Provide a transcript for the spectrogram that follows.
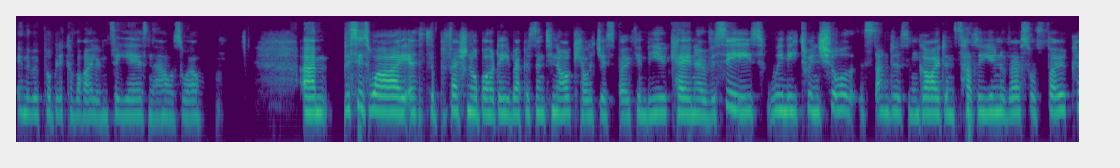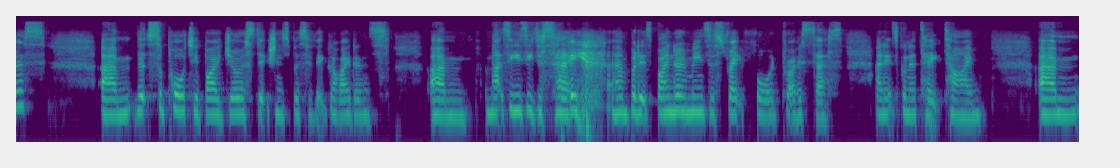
in the Republic of Ireland for years now as well. Um, this is why, as a professional body representing archaeologists both in the UK and overseas, we need to ensure that the standards and guidance has a universal focus um, that's supported by jurisdiction-specific guidance. Um, and that's easy to say, um, but it's by no means a straightforward process and it's going to take time. Um,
